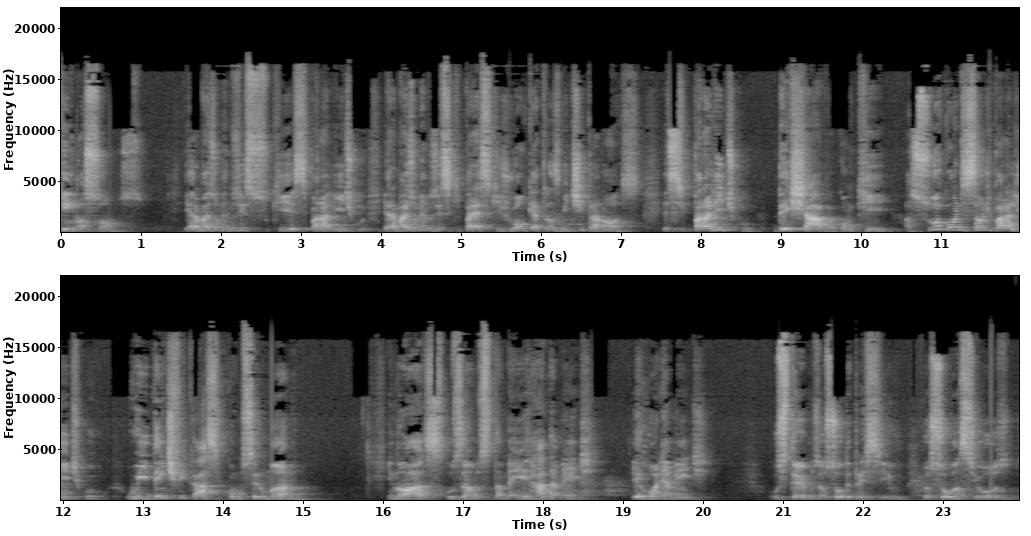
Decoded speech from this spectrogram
quem nós somos. E era mais ou menos isso que esse paralítico, e era mais ou menos isso que parece que João quer transmitir para nós. Esse paralítico deixava com que a sua condição de paralítico o identificasse como ser humano. E nós usamos também erradamente, erroneamente, os termos eu sou depressivo, eu sou ansioso.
